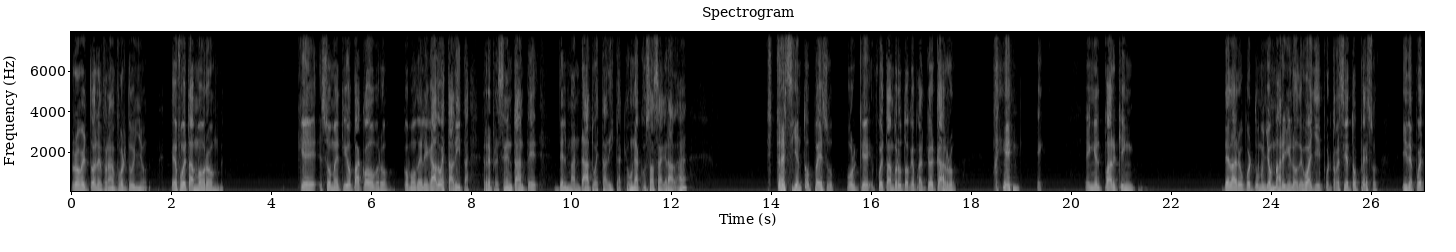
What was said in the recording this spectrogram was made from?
Roberto Lefran Fortuño, que fue tan morón que sometió para cobro como delegado estadista, representante del mandato estadista, que es una cosa sagrada, 300 ¿eh? pesos porque fue tan bruto que parqueó el carro en, en, el parking del aeropuerto Muñoz Marín y lo dejó allí por 300 pesos y después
